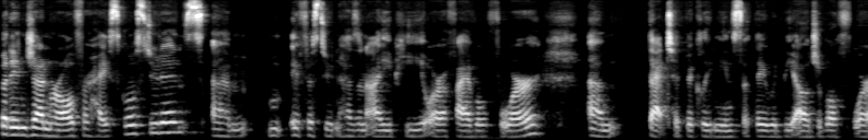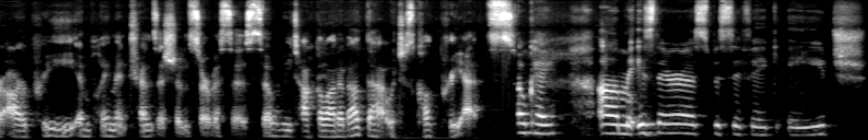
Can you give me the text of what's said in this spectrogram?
but in general, for high school students, um, if a student has an IEP or a 504, um, that typically means that they would be eligible for our pre employment transition services. So we talk a lot about that, which is called pre-ETS. Okay. Um, is there a specific age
